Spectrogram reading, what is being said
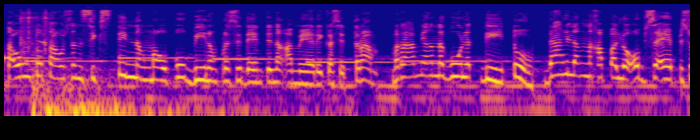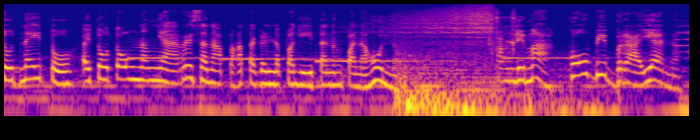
taong 2016 nang maupo bilang presidente ng Amerika si Trump. Marami ang nagulat dito dahil ang nakapaloob sa episode na ito ay totoong nangyari sa napakatagal na pagitan ng panahon. Panglima, Kobe Bryant.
